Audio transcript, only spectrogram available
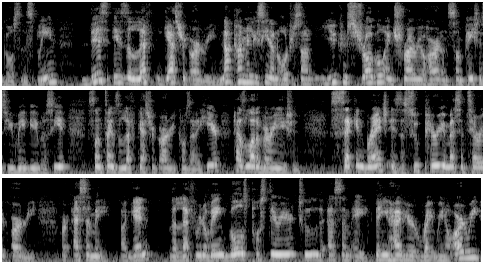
goes to the spleen. This is the left gastric artery, not commonly seen on ultrasound. You can struggle and try real hard. On some patients, you may be able to see it. Sometimes the left gastric artery comes out of here, has a lot of variation. Second branch is the superior mesenteric artery, or SMA. Again, the left renal vein goes posterior to the SMA. Then you have your right renal artery,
